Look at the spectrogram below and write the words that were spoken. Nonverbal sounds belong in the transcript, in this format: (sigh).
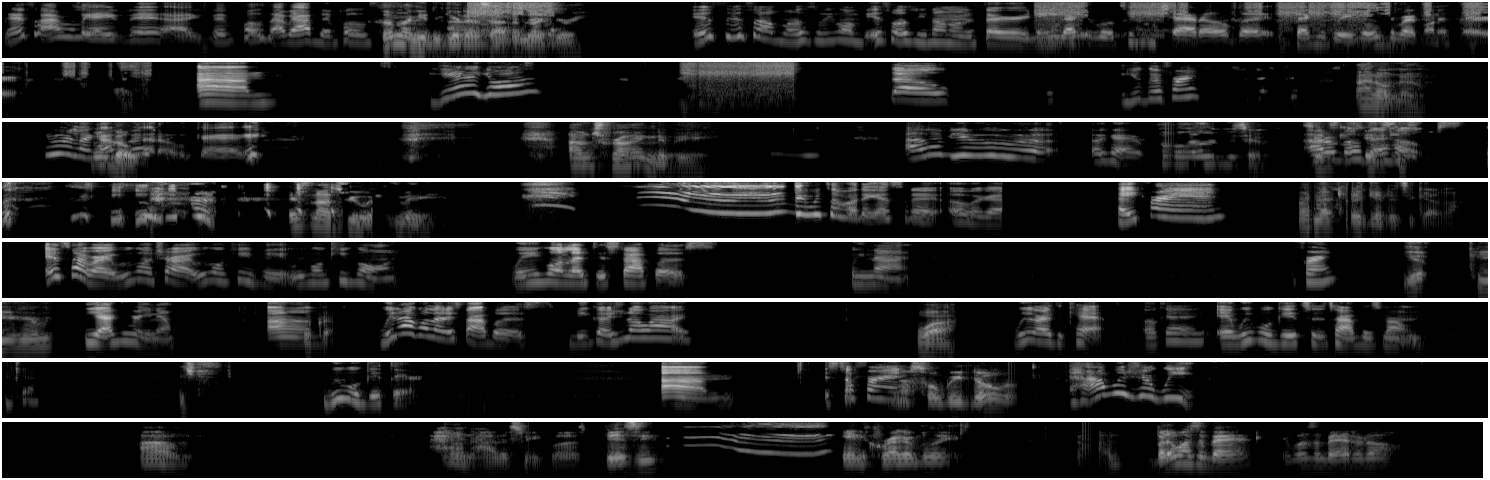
That's why I really ain't been. I ain't been posting. I mean, I've been posting. Somebody need to get us out of Mercury. It's it's almost we gonna be, it's supposed to be done on the third. Then you got your little two shadow, but technically it goes direct on the third. Um, yeah, y'all. So, you good friend? I don't know. You were like, We'll I'm go. good, okay. (laughs) I'm trying to be. I love you. Okay, Oh, I love you too. I don't know if that helps. (laughs) It's not you. It's me. Did we talk about it yesterday? Oh my god. Hey, friend. Friend, I can't get it together. It's all right. We're gonna try it. We're gonna keep it. We're gonna keep going. We ain't gonna let this stop us. We not. Friend? Yep. Can you hear me? Yeah, I can hear you now. Um Okay. we're not gonna let it stop us because you know why? Why? We are the cap, okay? And we will get to the top of this mountain. Okay. (laughs) We will get there. Um so friend, That's what we do. how was your week? Um, I don't know how this week was. Busy, (laughs) incredibly, um, but it wasn't bad. It wasn't bad at all.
